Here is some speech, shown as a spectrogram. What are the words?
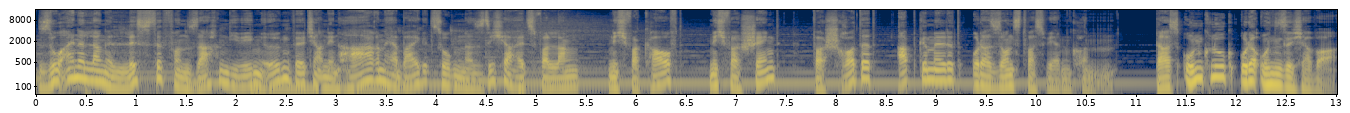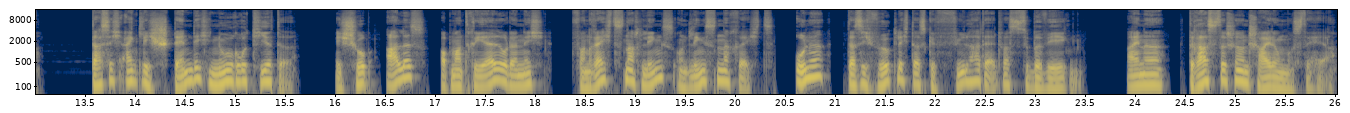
so eine lange Liste von Sachen, die wegen irgendwelcher an den Haaren herbeigezogener Sicherheitsverlangen nicht verkauft, nicht verschenkt, verschrottet, abgemeldet oder sonst was werden konnten. Da es unklug oder unsicher war, dass ich eigentlich ständig nur rotierte. Ich schob alles, ob materiell oder nicht, von rechts nach links und links nach rechts, ohne dass ich wirklich das Gefühl hatte, etwas zu bewegen. Eine drastische Entscheidung musste her.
